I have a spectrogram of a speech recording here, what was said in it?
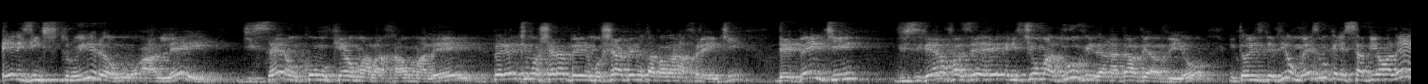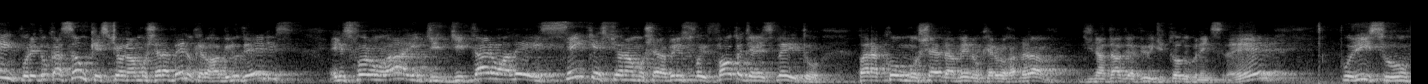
Eles instruíram a lei, disseram como que é uma Alahá, uma lei, perante Moshe Rabbeinu. Moshe Rabbeinu estava lá na frente, de repente vieram fazer, eles tinham uma dúvida na Davi Avio, então eles deviam, mesmo que eles sabiam a lei, por educação, questionar Moshe Rabbeinu, que era o rabino deles. Eles foram lá e ditaram a lei sem questionar Moshe Rabbeinu, isso foi falta de respeito para com Moshe Rabbeinu, que era o Rav de Nadav e Avio e de todo o Ben Israel. Por isso,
